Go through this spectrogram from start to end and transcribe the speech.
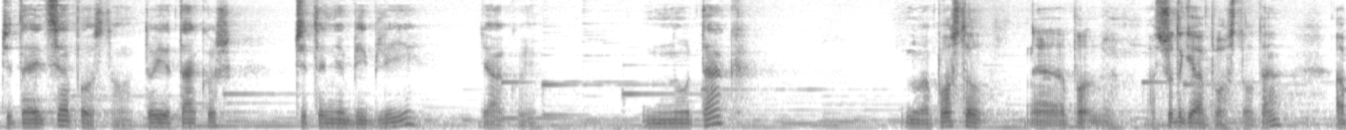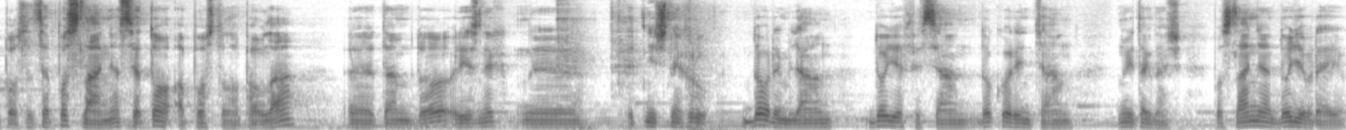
читається апостол. То є також читання Біблії. Дякую. Ну так. Ну, апостол. е, А що таке апостол? Так? Апостол це послання святого апостола Павла е, там до різних е, етнічних груп, до римлян, до єфесян, до коринтян, ну і так далі. Послання до євреїв,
